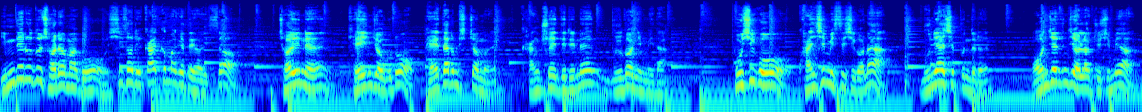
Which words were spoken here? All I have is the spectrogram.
임대료도 저렴하고 시설이 깔끔하게 되어 있어 저희는 개인적으로 배달 음식점을 강추해드리는 물건입니다. 보시고 관심 있으시거나 문의하실 분들은 언제든지 연락 주시면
